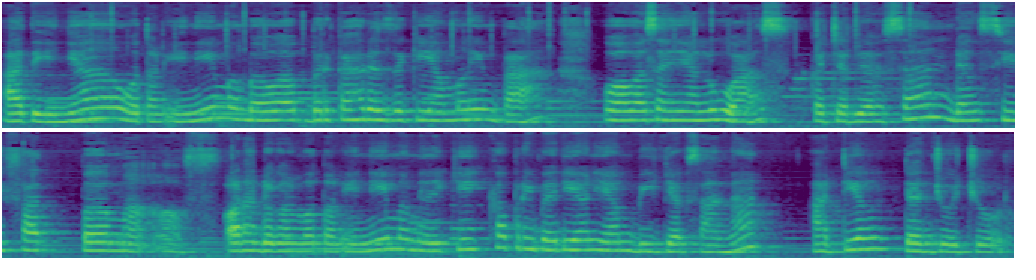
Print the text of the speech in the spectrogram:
Artinya, weton ini membawa berkah rezeki yang melimpah, wawasannya luas, kecerdasan, dan sifat pemaaf. Orang dengan weton ini memiliki kepribadian yang bijaksana, adil, dan jujur.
